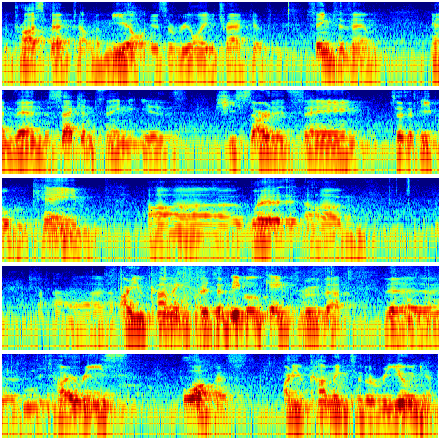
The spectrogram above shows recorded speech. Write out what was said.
the prospect of a meal is a really attractive thing to them. And then the second thing is she started saying to the people who came, uh, um, uh, are you coming, to the people who came through the, the retirees office, are you coming to the reunion?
